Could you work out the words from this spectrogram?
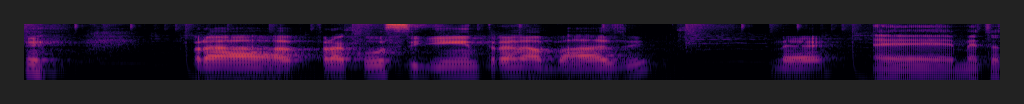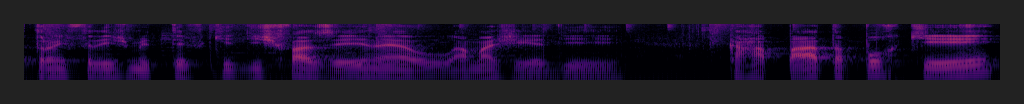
para conseguir entrar na base, né? É, Metatron infelizmente teve que desfazer né, a magia de Carrapata porque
